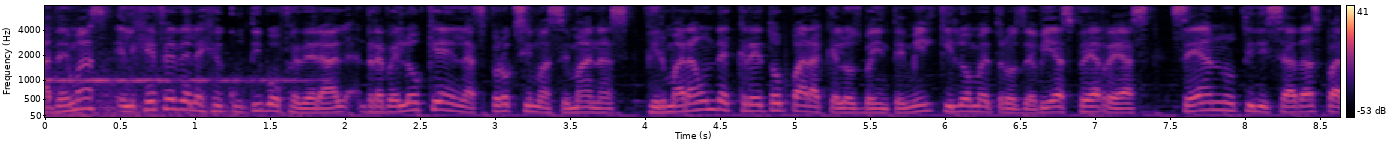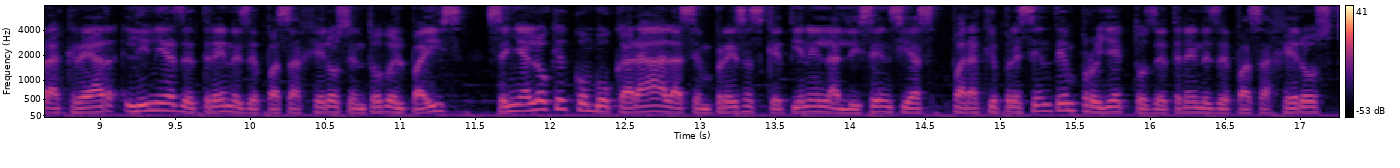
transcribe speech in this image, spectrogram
Además, el jefe del Ejecutivo Federal reveló que en las próximas semanas firmará un decreto para que los 20.000 kilómetros de vías férreas sean utilizadas para crear líneas de trenes de pasajeros en todo el país. Señaló que convocará a las empresas que tienen las licencias para que presenten proyectos de trenes de pasajeros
